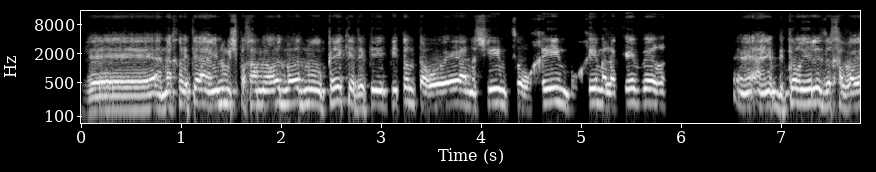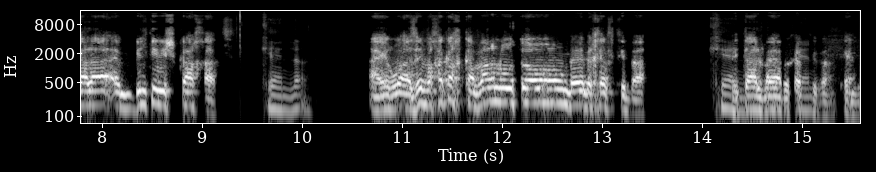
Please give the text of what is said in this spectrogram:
ואנחנו היינו משפחה מאוד מאוד מאופקת, ופתאום אתה רואה אנשים צורכים, בוכים על הקבר. אה, בתור ילד זו חוויה בלתי נשכחת. כן, לא. האירוע הזה, ואחר כך קברנו אותו בחפציבה. כן. הייתה הלוויה בחטיבה, כן. כן.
